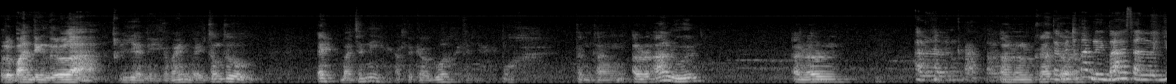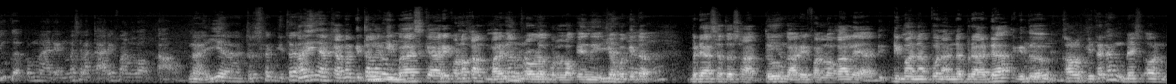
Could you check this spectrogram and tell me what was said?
lu pancing dulu lah iya nih, kemarin Mbak Itong tuh eh baca nih artikel gua katanya. Wah, tentang alun-alun. Alun-alun alun-alun keraton alun-alun keraton. tapi itu kan dari bahasan lo juga kemarin masalah kearifan lokal Nah, iya, terus kan kita Nah iya karena kita lagi bahas kearifan lokal kemarin kan prolog-prolog ini Iya. coba kita bedah satu-satu Iya. kearifan lokal ya di- di mana pun anda berada gitu kalau kita kan based on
